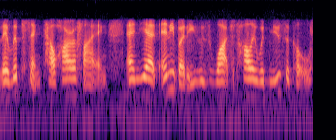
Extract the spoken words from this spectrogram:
they lip synced, how horrifying. And yet, anybody who's watched Hollywood musicals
